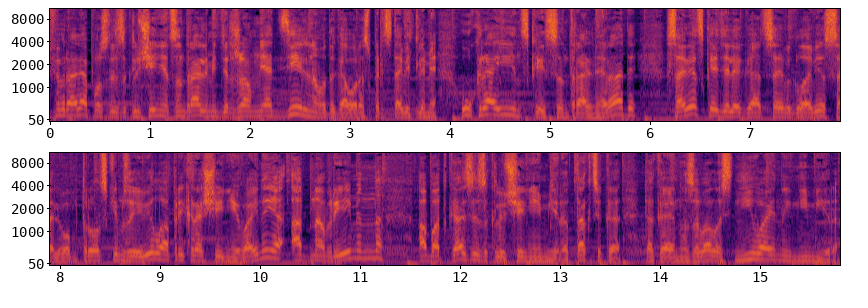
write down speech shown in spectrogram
февраля после заключения центральными державами отдельного договора с представителями Украинской Центральной Рады советская делегация во главе с Львом Троцким заявила о прекращении войны одновременно об отказе заключения заключения мира. Тактика такая называлась «ни войны, ни мира».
